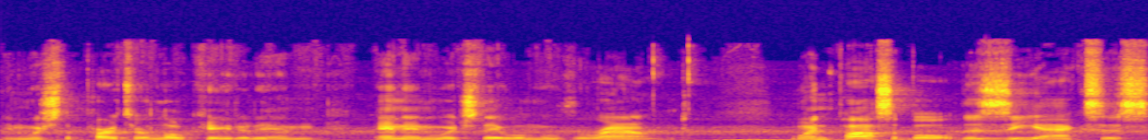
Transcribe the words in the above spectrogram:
in which the parts are located in and in which they will move around. When possible, the z-axis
